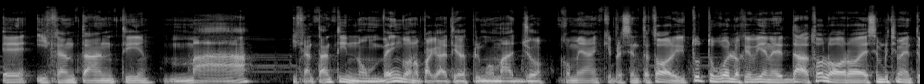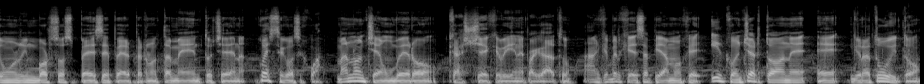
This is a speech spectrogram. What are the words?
e i cantanti, ma i cantanti non vengono pagati al primo maggio, come anche i presentatori. Tutto quello che viene dato loro è semplicemente un rimborso spese per pernottamento, cena, queste cose qua. Ma non c'è un vero cachet che viene pagato, anche perché sappiamo che il concertone è gratuito.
